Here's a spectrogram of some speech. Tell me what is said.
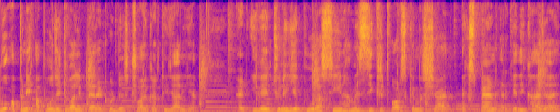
वो अपने अपोजिट वाले प्लेनेट को डिस्ट्रॉय करती जा रही है। एंड इवेंचुअली ये पूरा सीन हमें सीक्रेट वॉर्स के अंदर शायद एक्सपैंड करके दिखाया जाए,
